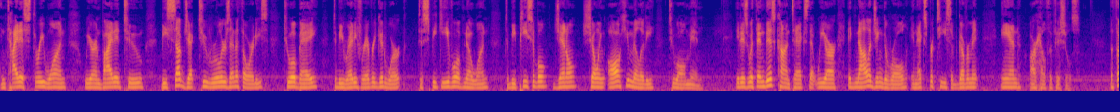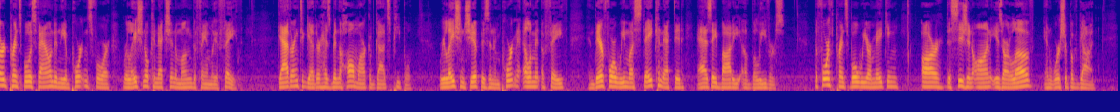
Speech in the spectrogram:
In Titus 3:1, we are invited to be subject to rulers and authorities, to obey, to be ready for every good work, to speak evil of no one, to be peaceable, gentle, showing all humility to all men. It is within this context that we are acknowledging the role and expertise of government and our health officials. The third principle is found in the importance for relational connection among the family of faith. Gathering together has been the hallmark of God's people. Relationship is an important element of faith, and therefore we must stay connected as a body of believers. The fourth principle we are making our decision on is our love and worship of God.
